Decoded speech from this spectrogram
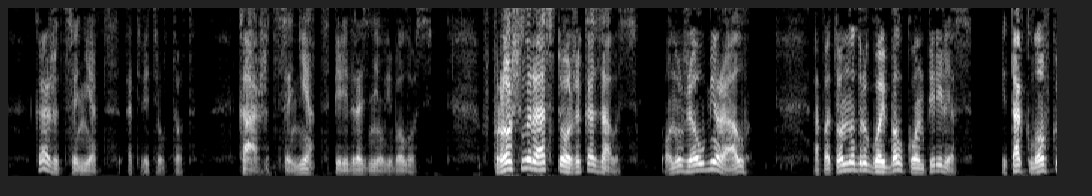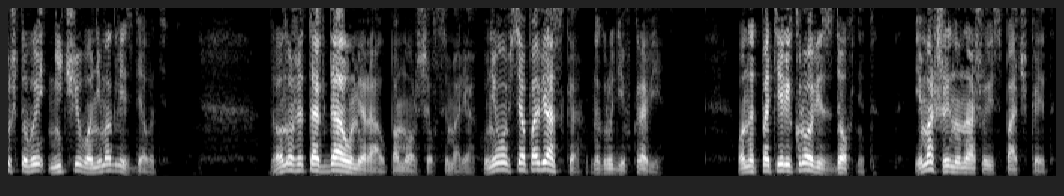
— Кажется, нет, — ответил тот. — Кажется, нет, — передразнил его лось. — В прошлый раз тоже казалось. Он уже умирал, а потом на другой балкон перелез. И так ловко, что вы ничего не могли сделать. Да он уже тогда умирал, поморщился моряк. У него вся повязка на груди в крови. Он от потери крови сдохнет и машину нашу испачкает.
